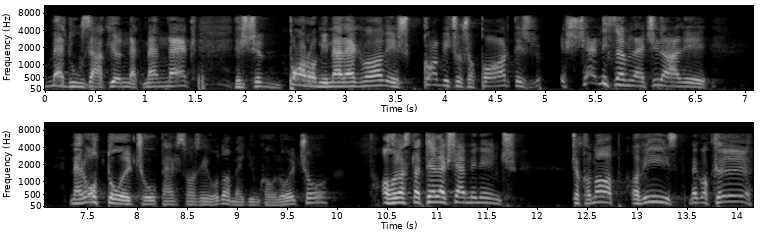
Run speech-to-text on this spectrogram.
medúzák jönnek, mennek, és baromi meleg van, és kavicsos a part, és, és semmit nem lehet csinálni. Mert ott olcsó, persze azért oda megyünk, ahol olcsó, ahol aztán tényleg semmi nincs. Csak a nap, a víz, meg a kő.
